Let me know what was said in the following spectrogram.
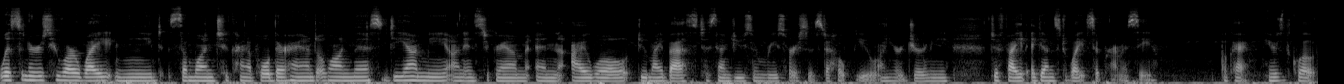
listeners who are white need someone to kind of hold their hand along this, DM me on Instagram and I will do my best to send you some resources to help you on your journey to fight against white supremacy. Okay, here's the quote.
